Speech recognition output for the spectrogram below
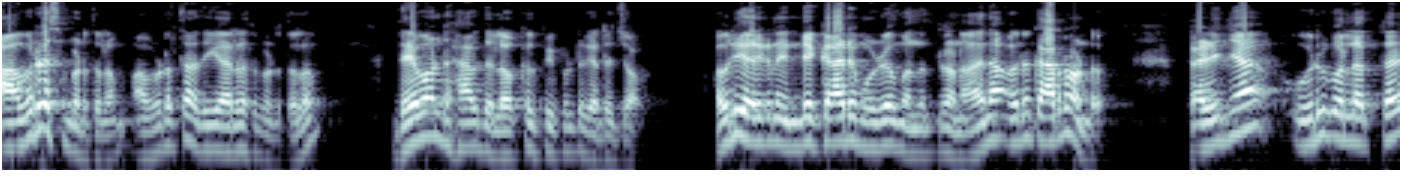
അവരെ സംബന്ധിച്ചിടത്തോളം അവിടുത്തെ അധികാരികളെ സംബന്ധിച്ചിടത്തോളം they won't have the local people to get a job അവർ വിചാരിക്കണം ഇന്ത്യക്കാർ മുഴുവൻ വന്നിട്ടാണ്. അതിന് ഒരു കാരണമുണ്ട്. കഴിഞ്ഞ ഒരു കൊല്ലത്തെ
